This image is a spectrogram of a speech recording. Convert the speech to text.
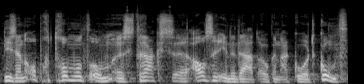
Die zijn opgetrommeld om uh, straks, uh, als er inderdaad ook een akkoord komt...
